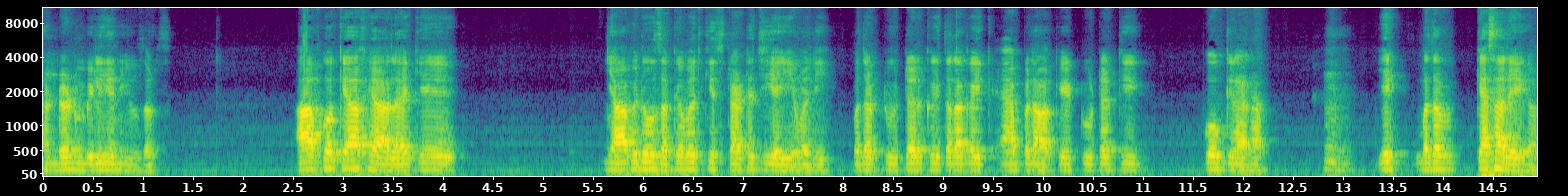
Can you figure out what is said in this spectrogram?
ہنڈریڈ ملین یوزرس آپ کا کیا خیال ہے کہ یہاں پہ جو زکربرج کی اسٹریٹجی ہے یہ والی مطلب ٹویٹر کی طرح کا ایک ایپ بنا کے ٹویٹر کی کو گرانا۔ یہ مطلب کیسا رہے گا؟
